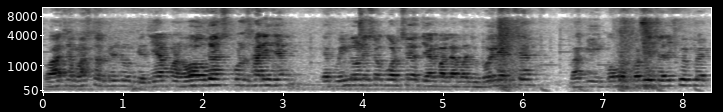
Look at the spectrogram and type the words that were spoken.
તો આ છે માસ્ટર બેડરૂમ કે જ્યાં પણ હવા ઉજાસ પણ સારી છે. એક વિન્ડોની સગવડ છે ત્યારબાદ આ બાજુ ટોયલેટ છે. બાકી કોમન ફર્નિચર ઇક્વિપમેન્ટ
